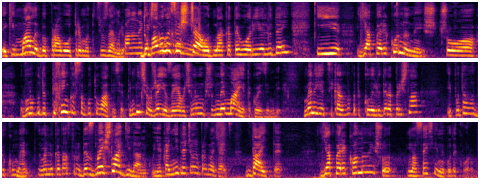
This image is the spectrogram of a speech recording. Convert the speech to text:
які мали би право отримати цю землю. Напевно, Добавилася ще одна категорія людей, і я переконаний, що воно буде тихенько саботуватися. Тим більше вже є заява чиновників, що немає такої землі. У мене є цікавий випадок, коли людина прийшла і подала документ земельного кадастру, де знайшла ділянку, яка ні для чого не призначається. Дайте. Я переконаний, що на сесії не буде кворуму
